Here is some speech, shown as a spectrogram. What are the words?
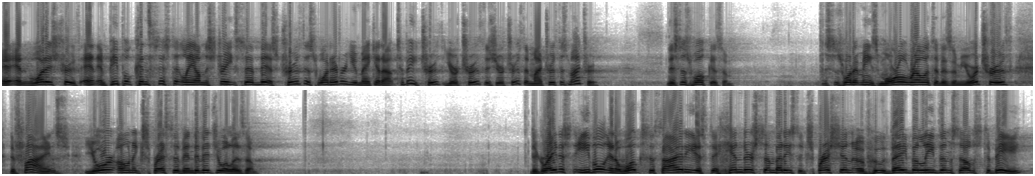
And, and what is truth? And, and people consistently on the street said this truth is whatever you make it out to be. Truth, your truth is your truth, and my truth is my truth. This is wokeism. This is what it means moral relativism. Your truth defines your own expressive individualism. The greatest evil in a woke society is to hinder somebody's expression of who they believe themselves to be,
